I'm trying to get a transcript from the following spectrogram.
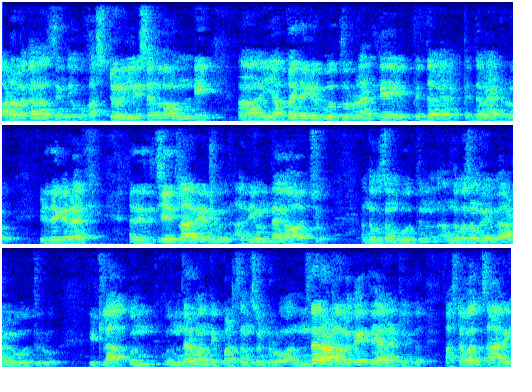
ఆడవాళ్ళకి అనాల్సింది. ఒక ఫస్ట్ రిలేషన్లో ఉండి ఈ అబ్బాయి దగ్గర పోతుర్రు అంటే పెద్ద పెద్ద మ్యాటరు ఇటు దగ్గర అది అది చేతిలో అదే అది ఉందా కావచ్చు. అందుకోసం పోతున్న అందుకోసం ఆడలు పోతురు ఇట్లా కొన్ కొందరు మంది పర్సన్స్ ఉంటారు. అందరు ఆడవాళ్ళకి అయితే అనట్లేదు. ఫస్ట్ ఆఫ్ ఆల్ సారీ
